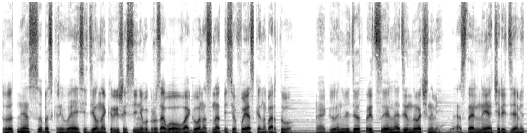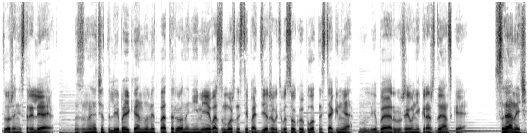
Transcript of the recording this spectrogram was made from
Тот, не особо скрывая, сидел на крыше синего грузового вагона с надписью «ФСК» на борту. Огонь ведет прицельно одиночными, остальные очередями тоже не стреляют. Значит, либо экономят патроны, не имея возможности поддерживать высокую плотность огня, либо оружие у них гражданское. «Саныч,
